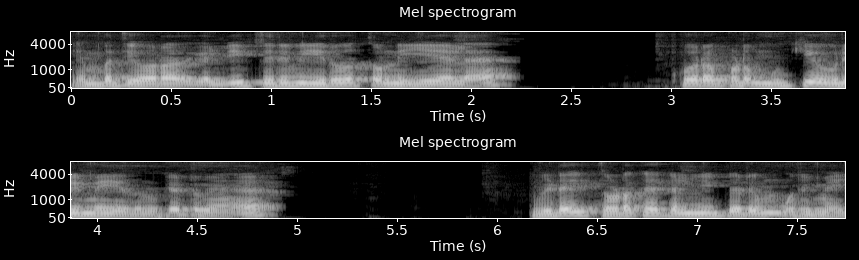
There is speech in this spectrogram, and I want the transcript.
எண்பத்தி ஓராவது கேள்வி. பிரிவு இருபத்தொன்னு ஏழ கூறப்படும் முக்கிய உரிமை எதுன்னு கேட்டிருக்காங்க. விடை தொடக்க கல்வி பெறும் உரிமை.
